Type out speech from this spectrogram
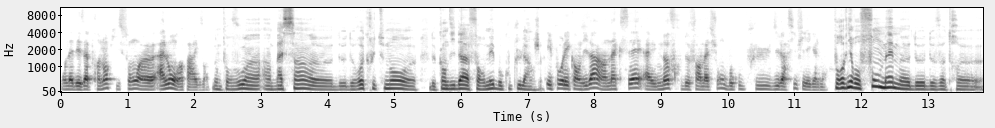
on a des apprenants qui sont à Londres, par exemple. Donc pour vous, un, bassin de, de, recrutement de candidats à former beaucoup plus large. Et pour les candidats, un accès à une offre de formation beaucoup plus diversifiée également. Pour revenir au fond même de, de votre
